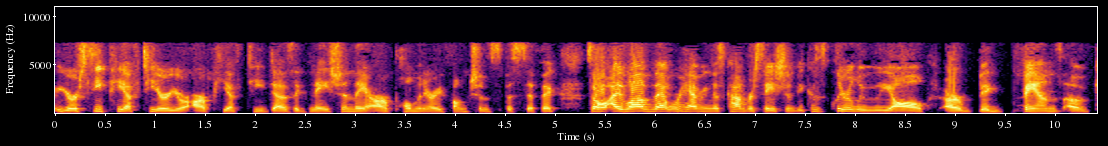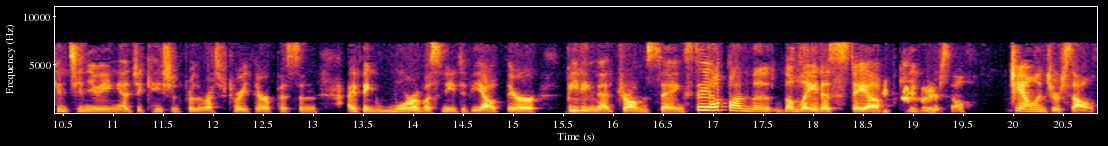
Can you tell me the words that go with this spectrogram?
your CPFT or your RPFT designation. They are pulmonary function specific. So I love that we're having this conversation because clearly we all are big fans of continuing education for the respiratory therapists. And I think more of us need to be out there beating that drum saying, stay up on the, the latest, stay up, exactly. keep yourself, challenge yourself.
